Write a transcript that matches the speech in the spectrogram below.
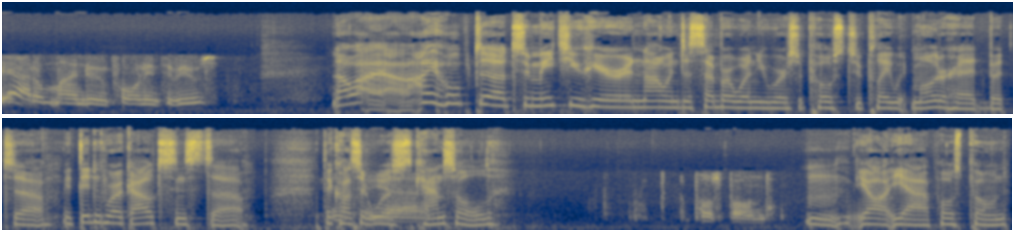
yeah, I don't mind doing phone interviews. No, I, I hoped uh, to meet you here and now in December when you were supposed to play with Motorhead, but uh, it didn't work out since the the concert was cancelled. Postponed. Hmm, yeah, yeah, postponed.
